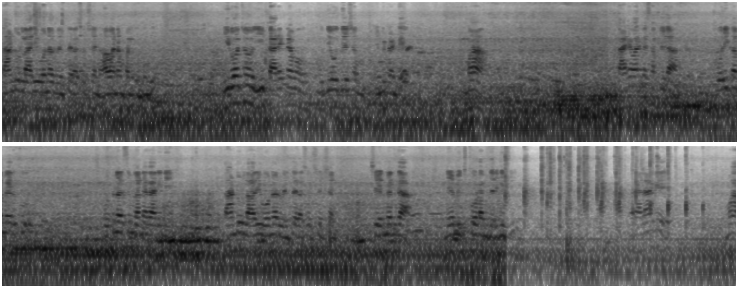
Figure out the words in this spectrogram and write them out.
Tandur lorry owner welfare association ఆహ్వానం పలుకుతుంది. ఈరోజు ఈ కార్యక్రమం ముఖ్య ఉద్దేశం ఏమిటంటే మా కార్యవర్గ సభ్యుల కోరిక మేరకు పొట్టు నరసింహన్న గారిని Tandur lorry owner welfare association చైర్మన్గా నియమించుకోవడం జరిగింది. మరి అలాగే మా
